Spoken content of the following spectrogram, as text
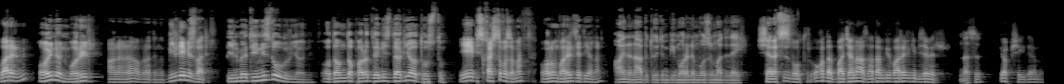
Varil mi? Aynen varil. Anana avradını. Bildiğimiz varil. Bilmediğiniz de olur yani. Adamda para deniz derya dostum. İyi biz kaçtık o zaman. Oğlum varil dedi ya lan. Aynen abi duydum bir moralim bozulmadı değil. Şerefsiz Walter. O kadar bacana az. Adam bir varil gibi bize verir. Nasıl? Yok bir şey gidelemez.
